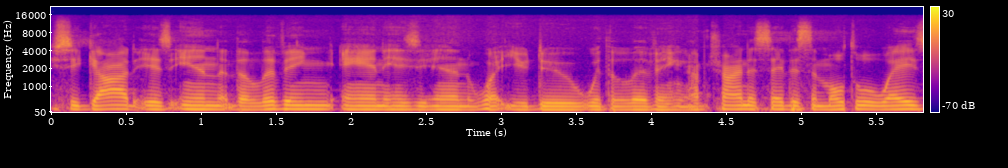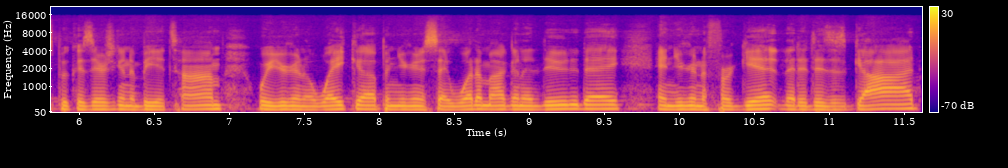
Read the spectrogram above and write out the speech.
You see, God is in the living and He's in what you do with the living. I'm trying to say this in multiple ways because there's going to be a time where you're going to wake up and you're going to say, What am I going to do today? And you're going to forget that it is God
